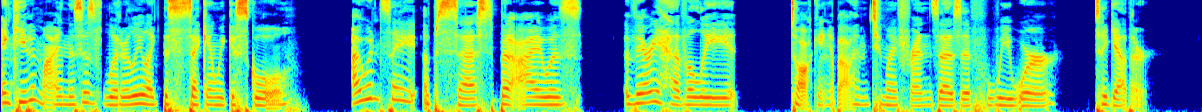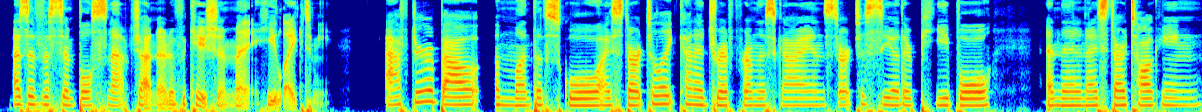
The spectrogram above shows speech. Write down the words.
And keep in mind, this is literally like the second week of school. I wouldn't say obsessed, but I was very heavily talking about him to my friends as if we were together, as if a simple Snapchat notification meant he liked me. After about a month of school, I start to like kind of drift from this guy and start to see other people, and then I start talking,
